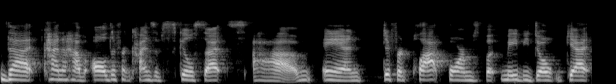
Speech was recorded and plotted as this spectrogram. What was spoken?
that kind of have all different kinds of skill sets um, and different platforms but maybe don't get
